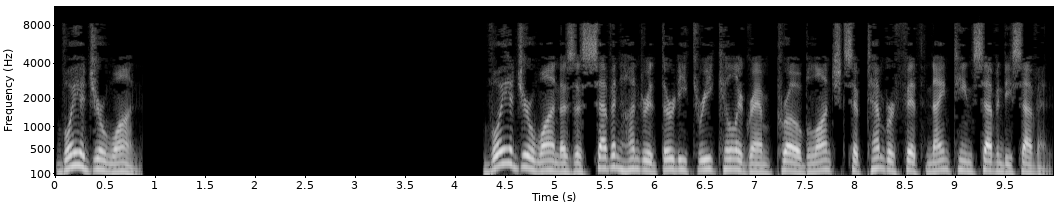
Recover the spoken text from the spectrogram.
Voyager 1 Voyager 1 is a 733 kg probe launched September 5, 1977.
